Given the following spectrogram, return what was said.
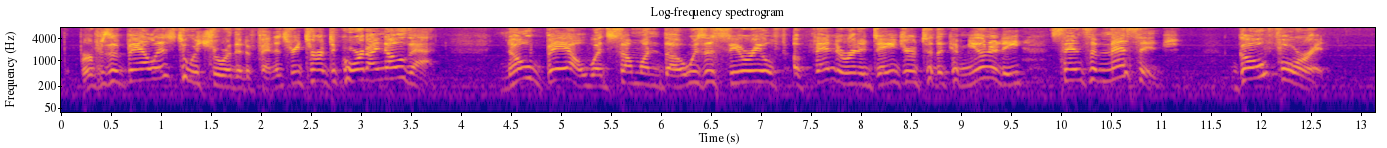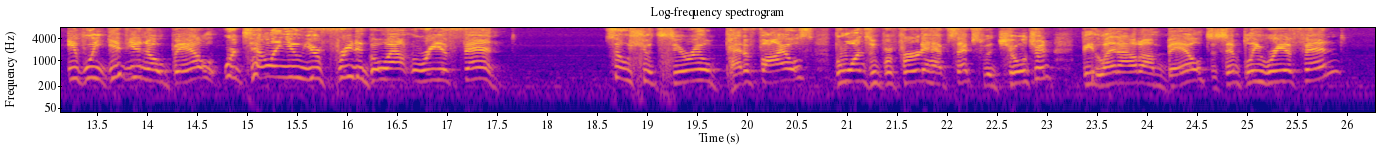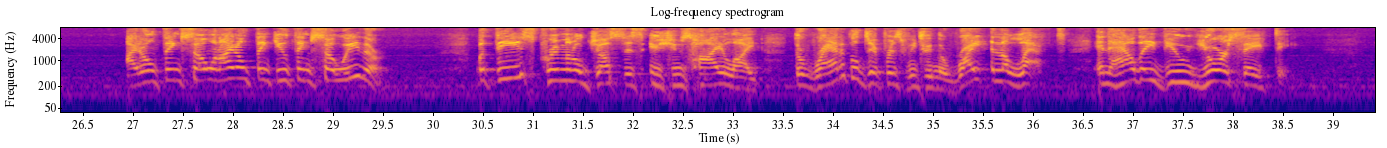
The purpose of bail is to assure the defendant's return to court. I know that. No bail when someone, though, is a serial offender and a danger to the community sends a message. Go for it. If we give you no bail, we're telling you you're free to go out and reoffend. So should serial pedophiles, the ones who prefer to have sex with children, be let out on bail to simply reoffend? I don't think so, and I don't think you think so either. But these criminal justice issues highlight the radical difference between the right and the left and how they view your safety.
